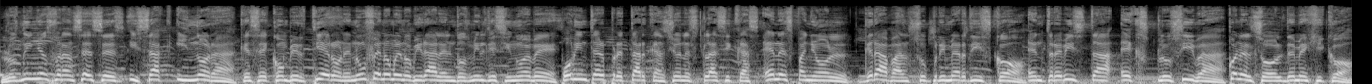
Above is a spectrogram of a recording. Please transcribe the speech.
Los niños franceses Isaac y Nora, que se convirtieron en un fenómeno viral en 2019 por interpretar canciones clásicas en español, graban su primer disco. Entrevista exclusiva con El Sol de México.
